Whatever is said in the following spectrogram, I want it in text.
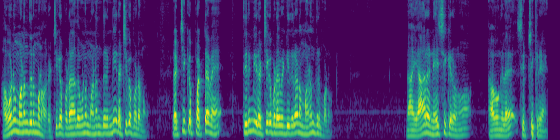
அவனும் மனம் திரும்பணும். ரட்சிக்கப்படாதவனும் மனம் திரும்பி ரட்சிக்கப்படணும். ரட்சிக்கப்பட்டவன் திரும்பி ரட்சிக்கப்பட வேண்டியதில் நான் மனம் திரும்பணும். நான் யாரை நேசிக்கிறேனோ அவங்கள சிட்சிக்கிறேன்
